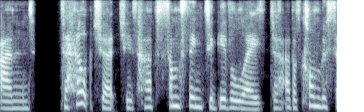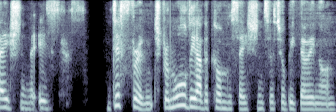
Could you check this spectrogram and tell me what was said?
and to help churches have something to give away, to have a conversation that is different from all the other conversations that will be going on.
